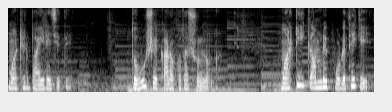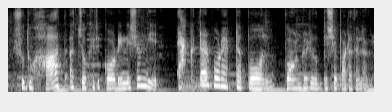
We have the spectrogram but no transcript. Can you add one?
মাঠের বাইরে যেতে। তবু সে কারও কথা শুনল না। মাটি কামড়ে পড়ে থেকে শুধু হাত আর চোখের কোঅর্ডিনেশন দিয়ে একটার পর একটা বল বাউন্ডারির উদ্দেশ্যে পাঠাতে লাগল।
